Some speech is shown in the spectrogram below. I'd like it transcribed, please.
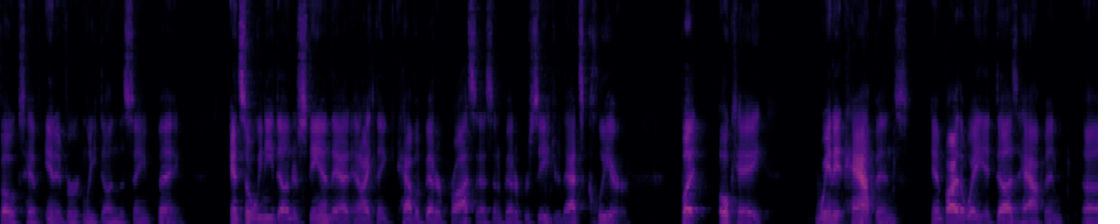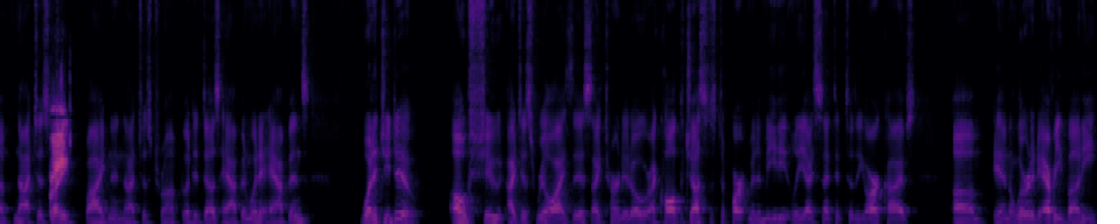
folks have inadvertently done the same thing. And so we need to understand that and I think have a better process and a better procedure. That's clear. But okay, when it happens, and by the way, it does happen, uh, not just Right. Biden and not just Trump, but it does happen. When it happens, what did you do? Oh, shoot, I just realized this. I turned it over. I called the Justice Department immediately. I sent it to the archives um, and alerted everybody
